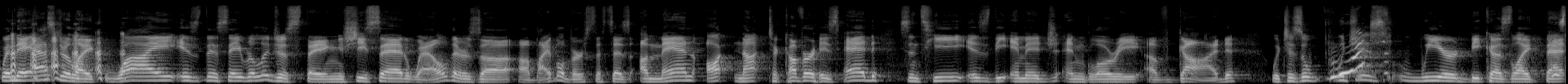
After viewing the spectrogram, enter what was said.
when they asked her like why is this a religious thing she said well there's a, a bible verse that says a man ought not to cover his head since he is the image and glory of god which is a which What? is weird because like that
